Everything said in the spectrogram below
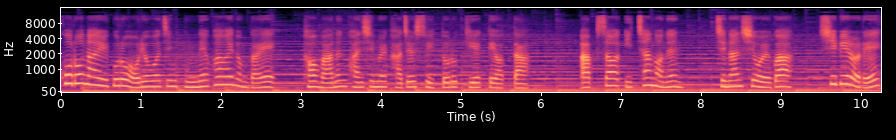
코로나19로 어려워진 국내 화훼 농가에 더 많은 관심을 가질 수 있도록 기획되었다. 앞서 2,000원은 지난 10월과 11월에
